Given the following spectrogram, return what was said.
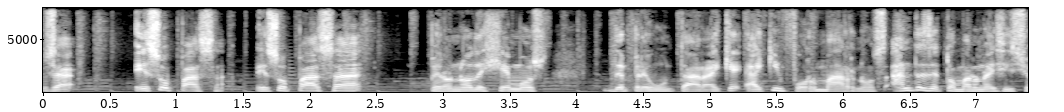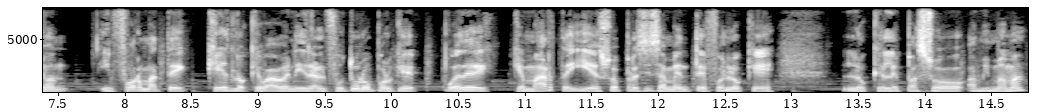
O sea, eso pasa, eso pasa pero no dejemos de preguntar, hay que, hay que informarnos. Antes de tomar una decisión, infórmate qué es lo que va a venir al futuro porque puede quemarte y eso precisamente fue lo que, lo que le pasó a mi mamá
